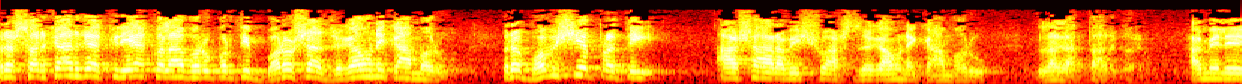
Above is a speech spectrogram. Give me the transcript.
र सरकारका क्रियाकलापहरूप्रति भरोसा जगाउने कामहरू र भविष्यप्रति आशा र विश्वास जगाउने कामहरू लगातार गर्यौं। हामीले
